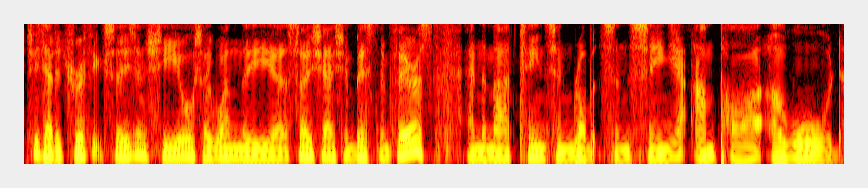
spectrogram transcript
She's had a terrific season. She also won the uh, Association Best and Fairest and the Martinson Robertson Senior Umpire Award.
